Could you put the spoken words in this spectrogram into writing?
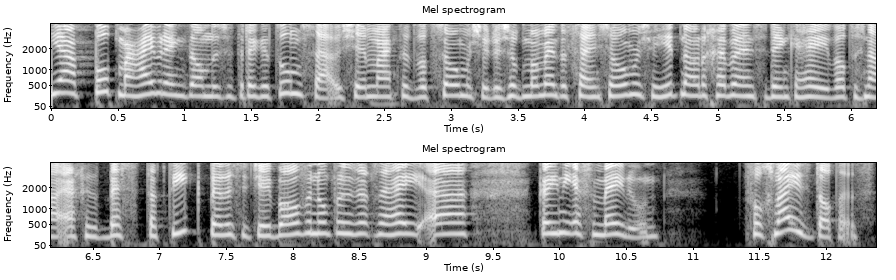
Ja, pop, maar hij brengt dan dus het reggaeton sausje en maakt het wat zomerser. Dus op het moment dat zij een zomerse hit nodig hebben en ze denken, hé, hey, wat is nou eigenlijk de beste tactiek? Bellen ze J Balvin op en zeggen ze, hé, hey, eh, kan je niet even meedoen? Volgens mij is dat het.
